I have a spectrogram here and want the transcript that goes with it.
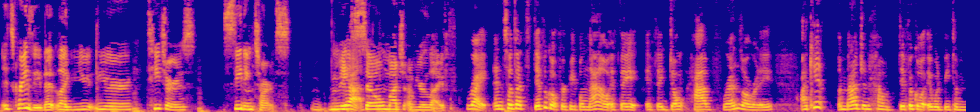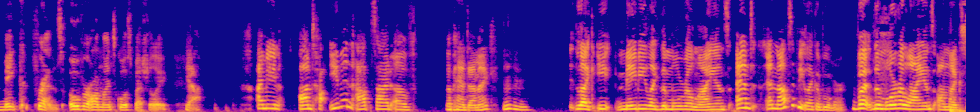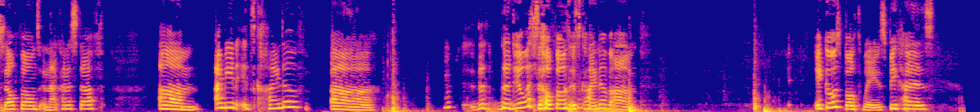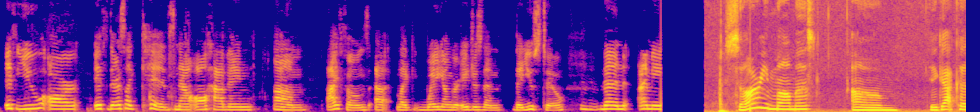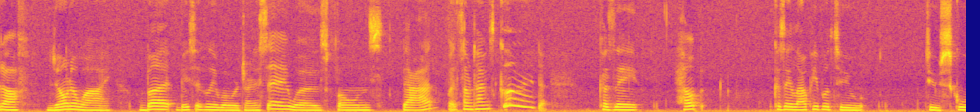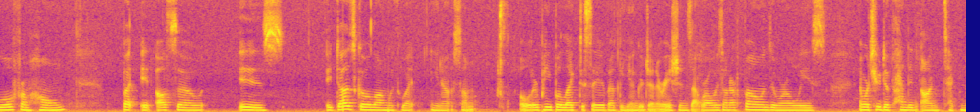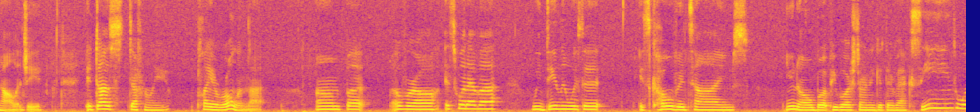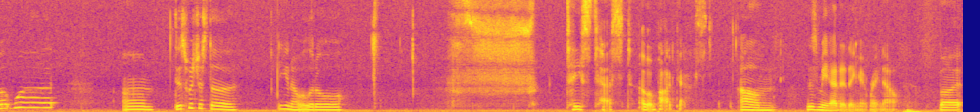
it's crazy that like you your teachers seating charts make Yeah. so much of your life. Right, and so that's difficult for people now if they if they don't have friends already. I can't imagine how difficult it would be to make friends over online school, especially. Yeah. I mean on top even outside of the pandemic Mm-hmm. Like maybe like the more reliance and and not to be like a boomer but the more reliance on like cell phones and that kind of stuff um i mean it's kind of uh the the deal with cell phones is kind of um it goes both ways because if you are if there's like kids now all having um iPhones at like way younger ages than they used to Mm-hmm. then I mean Sorry, mamas. Um, you got cut off. Don't know why. But basically, what we're trying to say was phones bad, but sometimes good. Because they help, because they allow people to to school from home, but it also is, it does go along with what, you know, some older people like to say about the younger generations that we're always on our phones and we're always and we're too dependent on technology. It does definitely play a role in that. Um, but overall, it's whatever. We dealing with it. It's COVID times, you know. But people are starting to get their vaccines. What what? Um, this was just a, you know, a little taste test of a podcast. Um, this is me editing it right now, but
